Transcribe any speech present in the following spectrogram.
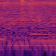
Thank you.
